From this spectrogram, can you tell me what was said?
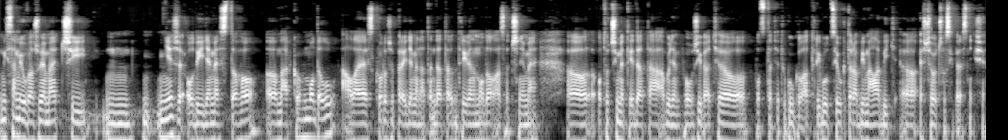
my sami uvažujeme, či nie, že odídeme z toho Markovho modelu, ale skôr, že prejdeme na ten data-driven model a začneme, otočíme tie data a budeme používať v podstate tú Google atribúciu, ktorá by mala byť ešte o čosi presnejšia.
